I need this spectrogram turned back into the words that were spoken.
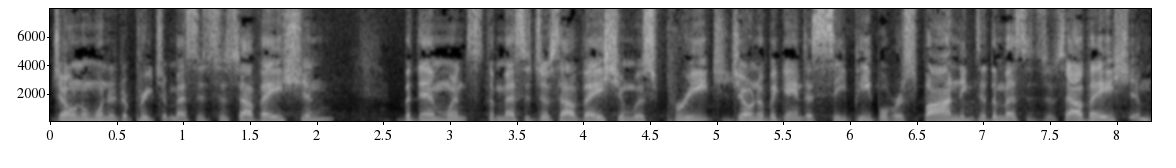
Jonah wanted to preach a message of salvation. But then, once the message of salvation was preached, Jonah began to see people responding to the message of salvation.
